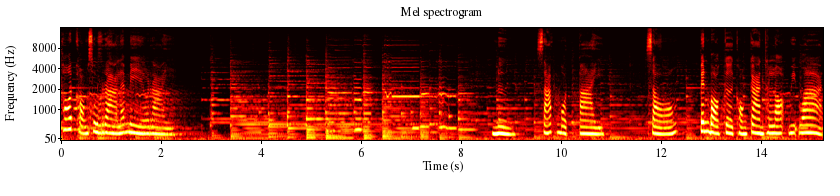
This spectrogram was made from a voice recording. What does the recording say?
โทษของสุราและเมรัย 1. ทรัพย์หมดไป 2. เป็นบ่อกเกิดของการทะเลาะวิวาท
